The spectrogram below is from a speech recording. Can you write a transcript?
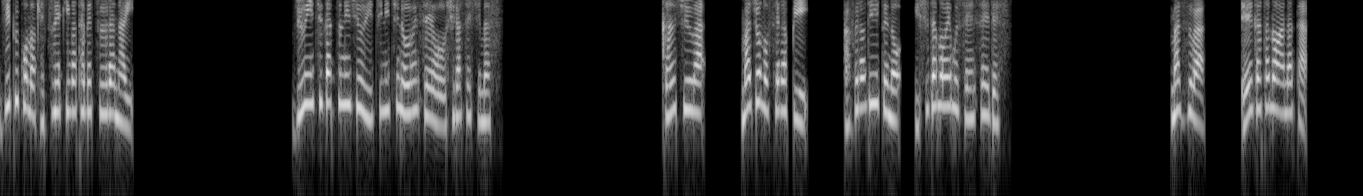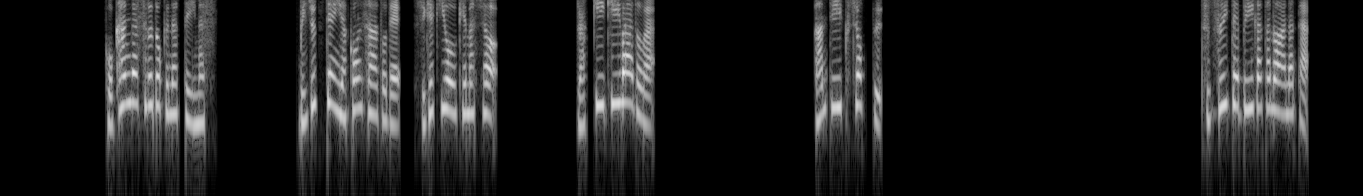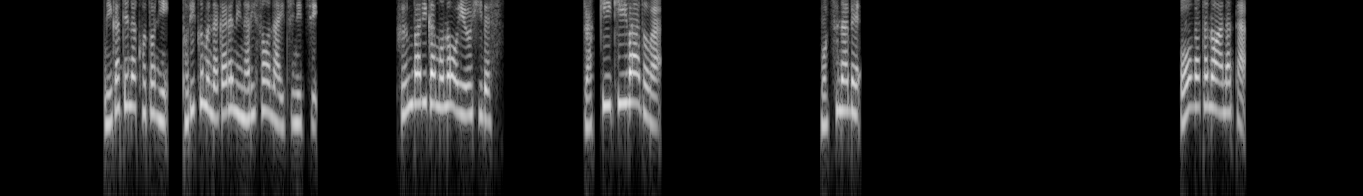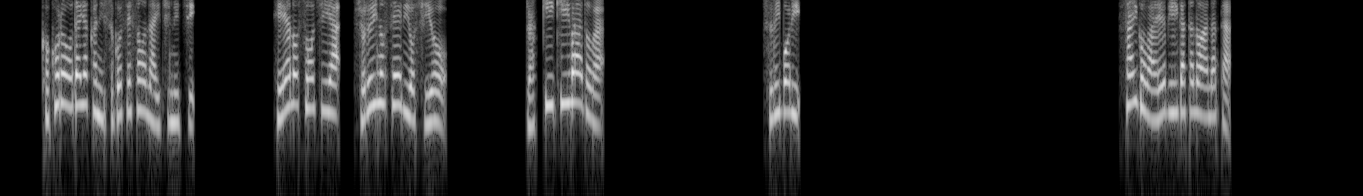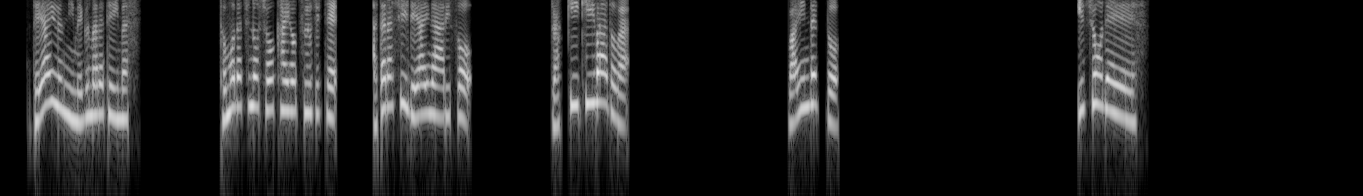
ジプコの血液が食べつ占い。11月21日の運勢をお知らせします。監修は、魔女のセラピー、アフロディーテの石田の M 先生です。まずは、A 型のあなた。股間が鋭くなっています。美術展やコンサートで刺激を受けましょう。ラッキーキーワードは、アンティークショップ。続いて B 型のあなた。苦手なことに取り組む流れになりそうな一日。踏ん張りが物を言う日です。ラッキーキーワードは、もつ鍋。大型のあなた。心穏やかに過ごせそうな一日。部屋の掃除や書類の整理をしよう。ラッキーキーワードは、釣り堀。最後は AB 型のあなた。出会い運に恵まれています。友達の紹介を通じて、新しい出会いがありそう。ラッキーキーワードは、ワインレッド。以上です。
